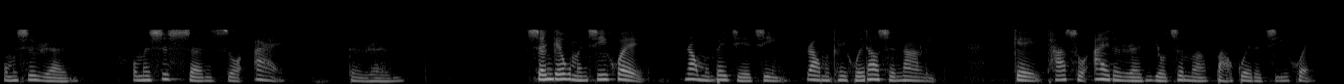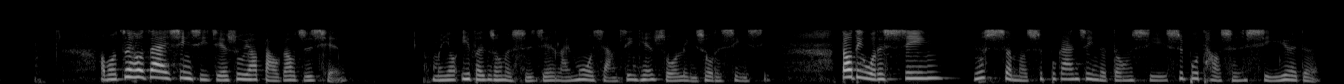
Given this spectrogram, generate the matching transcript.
我们是人，我们是神所爱的人。神给我们机会，让我们被洁净，让我们可以回到神那里。给他所爱的人有这么宝贵的机会，好不？最后在信息结束要祷告之前，我们用一分钟的时间来默想今天所领受的信息。到底我的心有什么是不干净的东西，是不讨神喜悦的？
